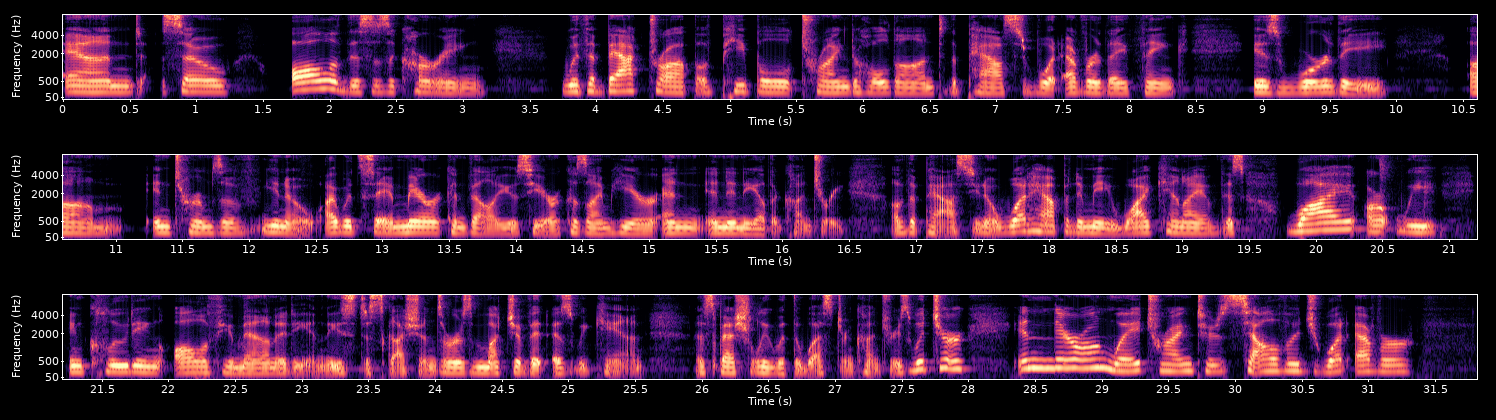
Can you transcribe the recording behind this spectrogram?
And so all of this is occurring with a backdrop of people trying to hold on to the past of whatever they think is worthy um, in terms of, you know, I would say American values here because I'm here and in any other country of the past. You know, what happened to me? Why can't I have this? Why aren't we including all of humanity in these discussions or as much of it as we can, especially with the Western countries, which are in their own way trying to salvage whatever,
